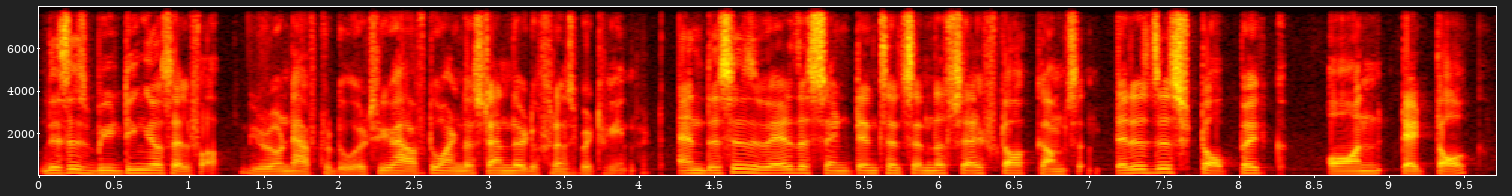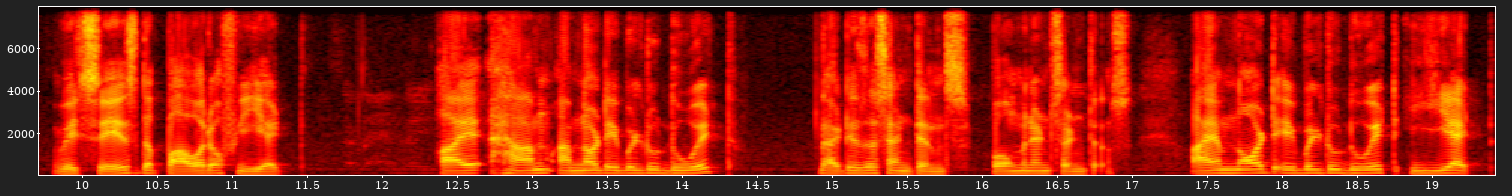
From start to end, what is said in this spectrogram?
this is beating yourself up. You don't have to do it. You have to understand the difference between it. And this is where the sentences and the self talk comes in. There is this topic on TED Talk which says the power of yet. I am I'm not able to do it. That is a sentence, permanent sentence. I am not able to do it yet.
